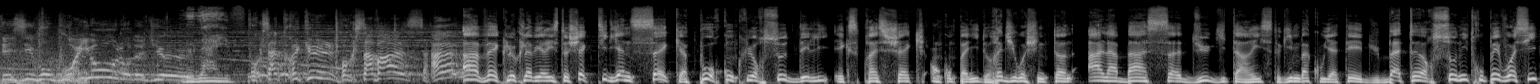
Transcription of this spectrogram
Mettez-y vos boyaux, nom de Dieu Le live. Faut que ça te recule, faut que ça valse, hein Avec le claviériste Cheikh Tidiane Sek pour conclure ce Daily Express Cheikh en compagnie de Reggie Washington à la basse, du guitariste Gimba Kouyaté et du batteur Sony Troupé. Voici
